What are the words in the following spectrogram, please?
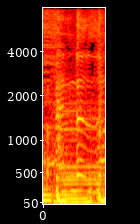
Offenders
